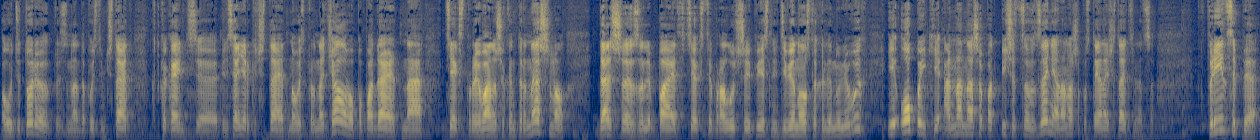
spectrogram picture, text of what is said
аудиторию, то есть она, допустим, читает, какая-нибудь э, пенсионерка читает новость про Началова, попадает на текст про Иванушек Интернешнл, дальше залипает в тексте про лучшие песни 90-х или нулевых, и опаньки, она наша подписчица в Дзене, она наша постоянная читательница. В принципе,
